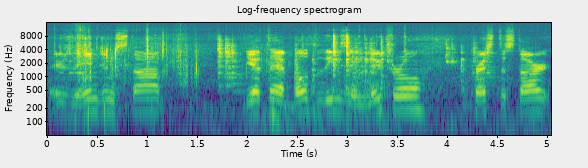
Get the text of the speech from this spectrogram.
there's the engine stop. You have to have both of these in neutral. Press to start.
